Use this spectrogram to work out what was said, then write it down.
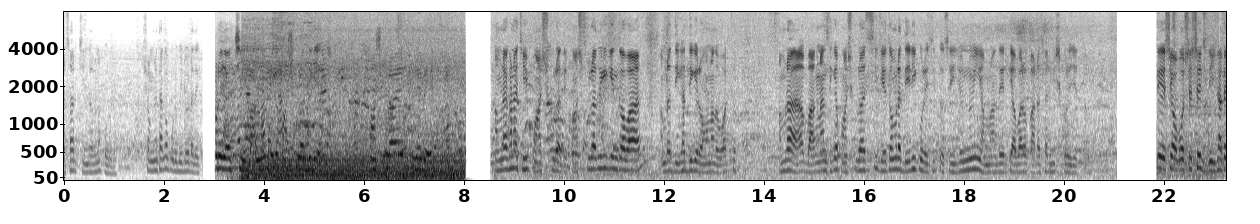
আসার চিন্তাভাবনা করব। সঙ্গে থাকো পুরো ভিডিওটা দেখ। করে যাচ্ছি বাগনান থেকে পাঁশকুড়ার দিকে। পাঁশকুড়ায় নেবে আমরা এখন আছি পাঁশকুড়াতে। পাঁশকুড়া থেকে কিন্তু আবার আমরা দীঘার দিকে রওনা দেবো। অর্থাৎ আমরা বাগনান থেকে পাঁশকুড়া আসছি। যেহেতু আমরা দেরি করেছি তো সেই জন্যই আমাদেরকে আবারও কাটা সার্ভিস করে যেতে হবে। এসে অবশেষে দীঘাতে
